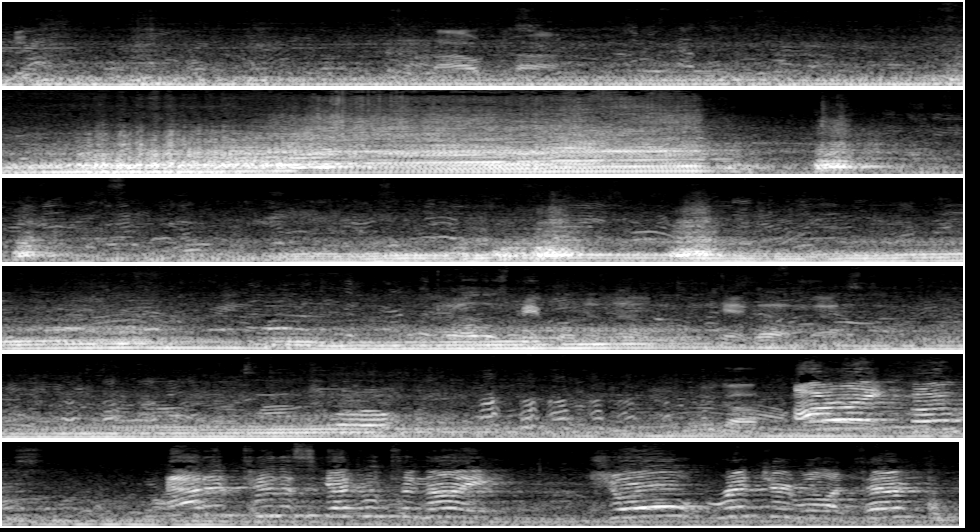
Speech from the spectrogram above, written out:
loud. Loud car. All those people in it now. Can't go that fast. Here we go. All right, folks. Added to the schedule tonight, Joel Richard will attempt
